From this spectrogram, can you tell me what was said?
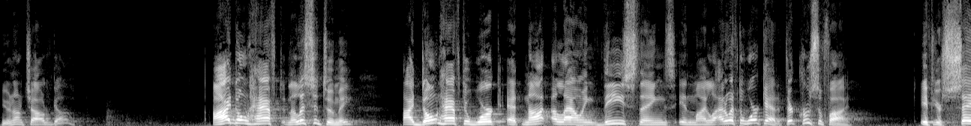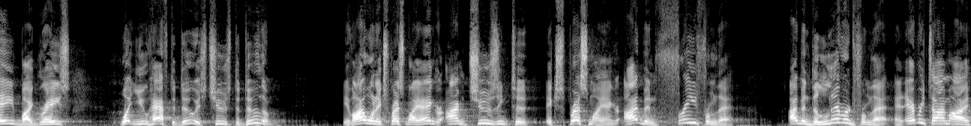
You're not a child of God. I don't have to, now listen to me, I don't have to work at not allowing these things in my life. I don't have to work at it. They're crucified. If you're saved by grace, what you have to do is choose to do them. If I want to express my anger, I'm choosing to express my anger. I've been freed from that. I've been delivered from that. And every time I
